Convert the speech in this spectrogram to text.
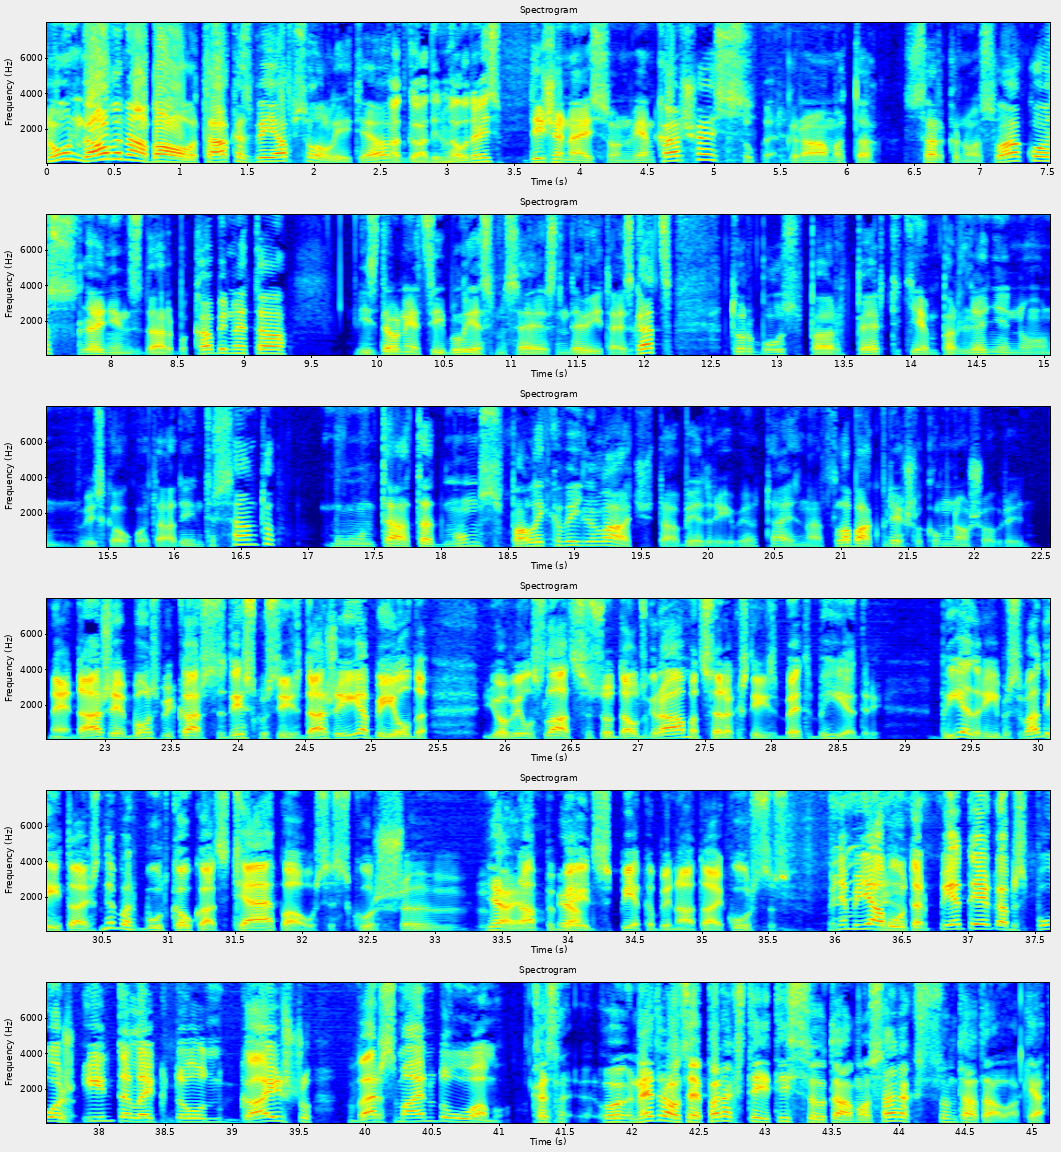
nu un galvenā balva, tā, kas bija apsolīta, jau atgādinu vēlreiz. diženais un vienkāršais. Super. Grāmata Sarkanos vākos, Leņķins darba kabinetā, izdevniecība Liesma 69. gads. Tur būs par pērtiķiem, par Leņķinu un visu kaut ko tādu interesantu. Un tā tad mums palika Viļņa Lāča tā biedrība. Ja? Tā iznāca. Labāk priekšlikumu nav šobrīd. Nē, daži mums bija karstas diskusijas, daži iebilda, jo Vils Lācis ir daudz grāmatu sarakstījis, bet biedri. Biedrības vadītājs nevar būt kaut kāds ķēpausis, kurš Jā, jā, knapi jā. beidzis piekabinātāju kursus. Viņam ir jābūt ar pietiekami spožu intelektu un gaišu versmainu domu. Kas netraucē parakstīt izsūtāmo sarakstus un tā tālāk. Jā.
